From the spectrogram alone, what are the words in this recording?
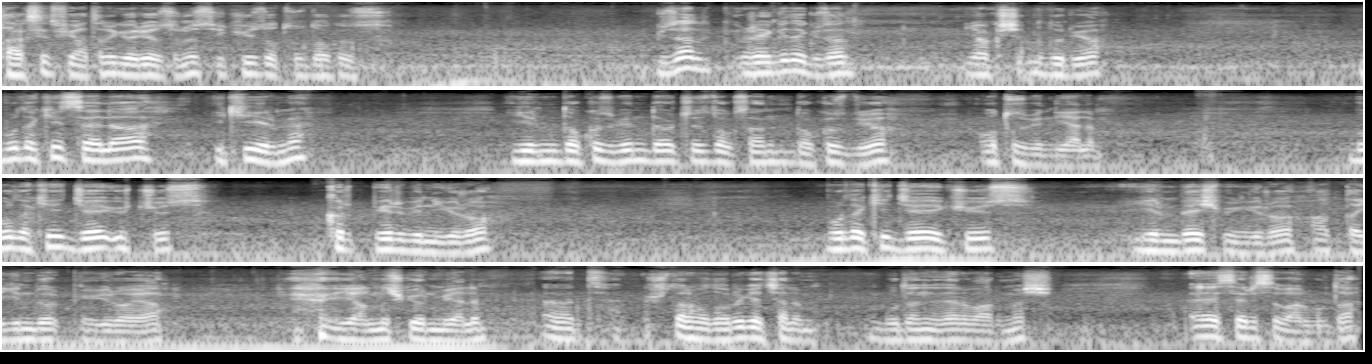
taksit fiyatını görüyorsunuz 239. Güzel rengi de güzel. Yakışıklı duruyor. Buradaki SLA 220 29.499 diyor. 30 bin diyelim. Buradaki C300 41 bin euro. Buradaki C200 25 bin euro. Hatta 24 bin euro ya. Yanlış görmeyelim. Evet şu tarafa doğru geçelim. Burada neler varmış. E serisi var burada.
